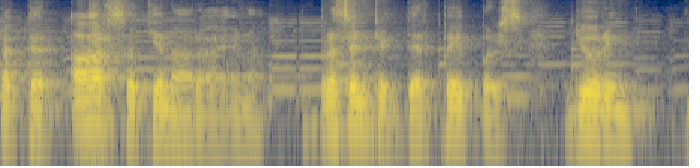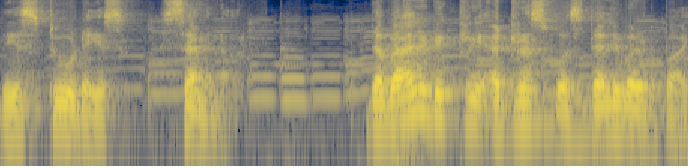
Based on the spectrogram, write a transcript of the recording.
Dr. R. Satyanarayana presented their papers during this two days seminar. The valedictory address was delivered by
